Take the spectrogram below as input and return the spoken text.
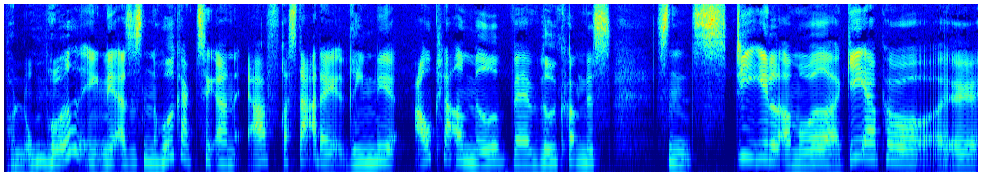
på nogen måde egentlig. Altså sådan, hovedkarakteren er fra start af rimelig afklaret med, hvad vedkommendes sådan, stil og måde at agere på øh, De er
